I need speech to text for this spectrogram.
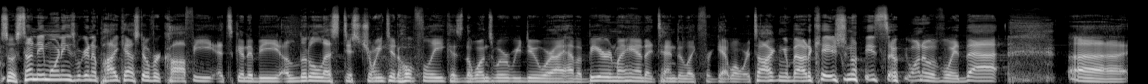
So Sunday mornings we're going to podcast over coffee. It's going to be a little less disjointed, hopefully, because the ones where we do where I have a beer in my hand, I tend to like forget what we're talking about occasionally. So we want to avoid that. Uh,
